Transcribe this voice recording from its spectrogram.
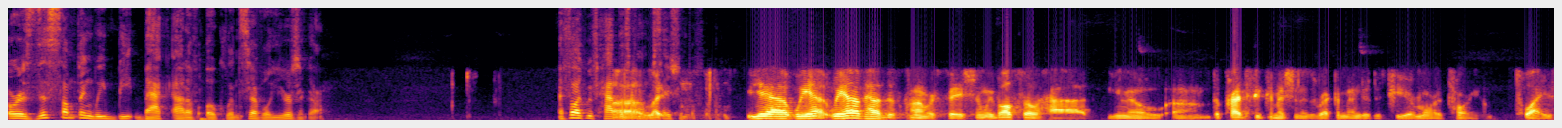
or is this something we beat back out of Oakland several years ago? I feel like we've had this uh, conversation like, before. Yeah, we have we have had this conversation. We've also had, you know, um, the Privacy Commission has recommended a two-year moratorium twice,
